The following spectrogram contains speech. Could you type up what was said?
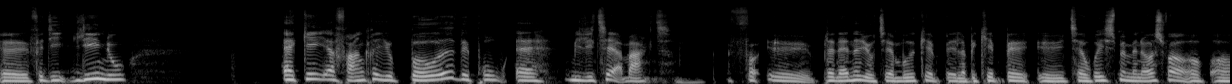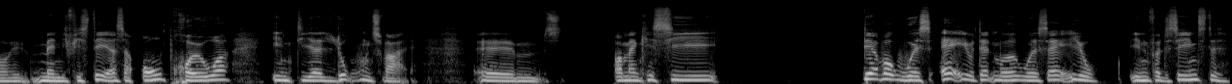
Øh, fordi lige nu agerer Frankrig jo både ved brug af militær magt, for, øh, blandt andet jo til at modkæmpe eller bekæmpe øh, terrorisme, men også for at, at øh, manifestere sig og prøver en dialogens vej. Øh, og man kan sige, der hvor USA jo, den måde USA jo inden for det seneste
